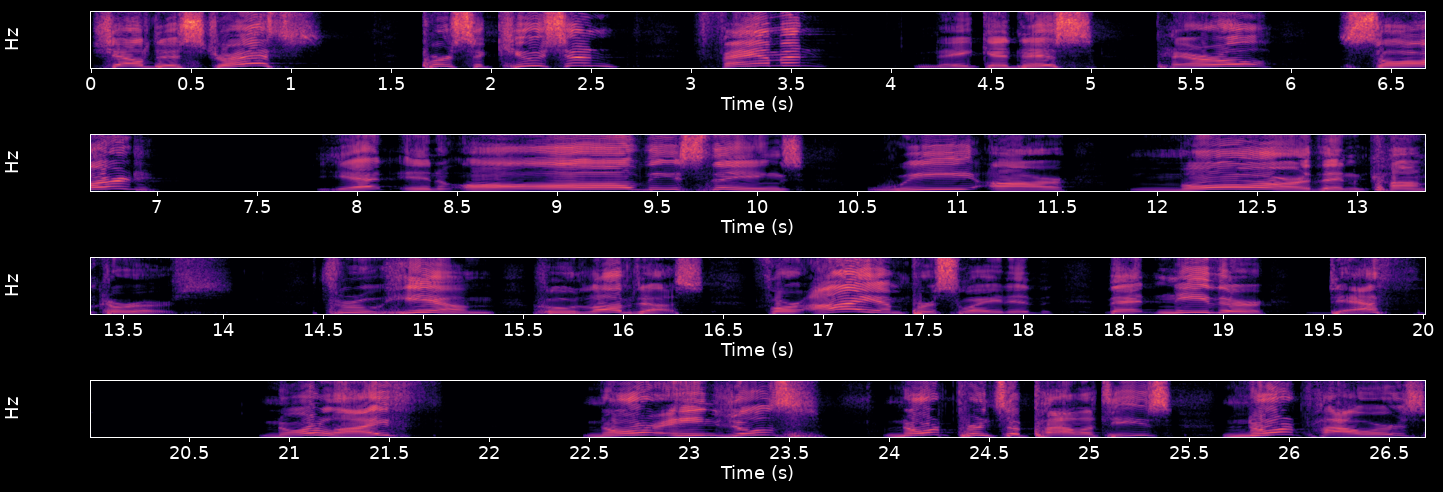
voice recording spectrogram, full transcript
Shall distress? Persecution? Famine? Nakedness? Peril? Sword? Yet in all these things we are more than conquerors through him who loved us. For I am persuaded that neither death, nor life, nor angels, nor principalities, nor powers,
